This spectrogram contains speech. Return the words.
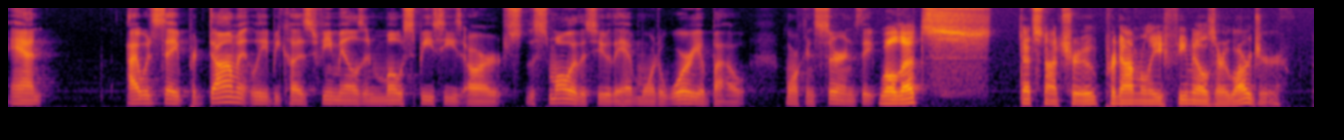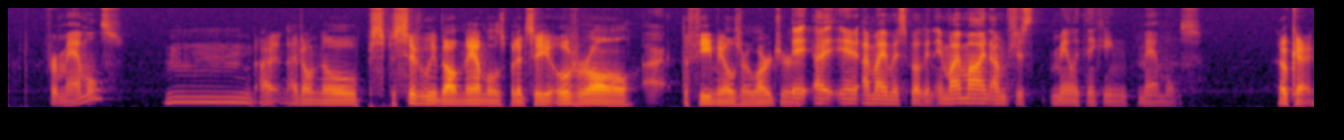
And I would say predominantly because females in most species are the smaller the two, they have more to worry about, more concerns. They well, that's that's not true. Predominantly females are larger. for mammals. Mm, I I don't know specifically about mammals, but I'd say overall the females are larger. It, I, it, I might have misspoken. In my mind, I'm just mainly thinking mammals. okay,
